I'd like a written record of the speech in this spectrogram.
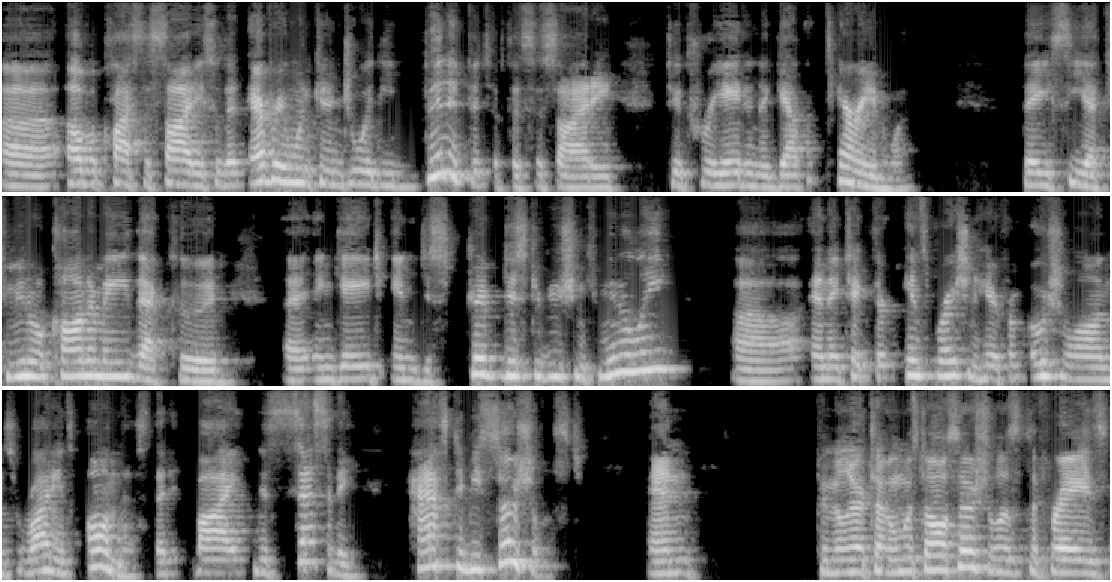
uh, of a class society so that everyone can enjoy the benefits of the society to create an egalitarian one. They see a communal economy that could uh, engage in distrib- distribution communally, uh, and they take their inspiration here from Öcalan's writings on this, that it by necessity has to be socialist. And familiar to almost all socialists, the phrase,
